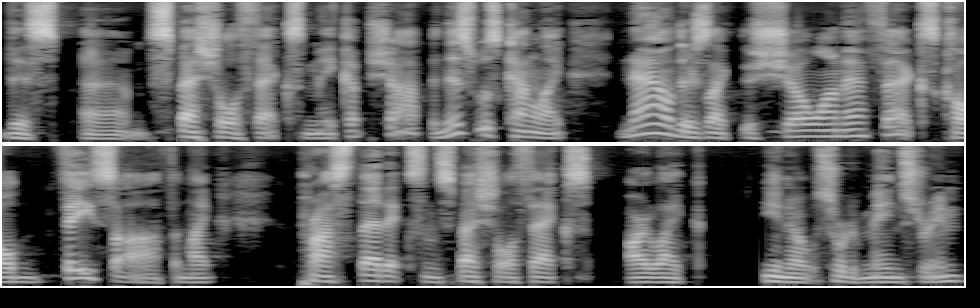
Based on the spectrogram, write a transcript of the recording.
this um, special effects makeup shop. And this was kind of like now there's like the show on FX called Face Off, and like prosthetics and special effects are like, you know, sort of mainstream.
